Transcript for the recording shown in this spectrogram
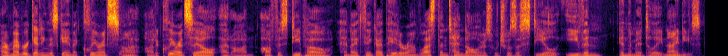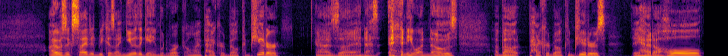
I remember getting this game at clearance uh, at a clearance sale at on Office Depot, and I think I paid around less than ten dollars, which was a steal even in the mid to late '90s. I was excited because I knew the game would work on my Packard Bell computer, as uh, and as anyone knows about Packard Bell computers, they had a whole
